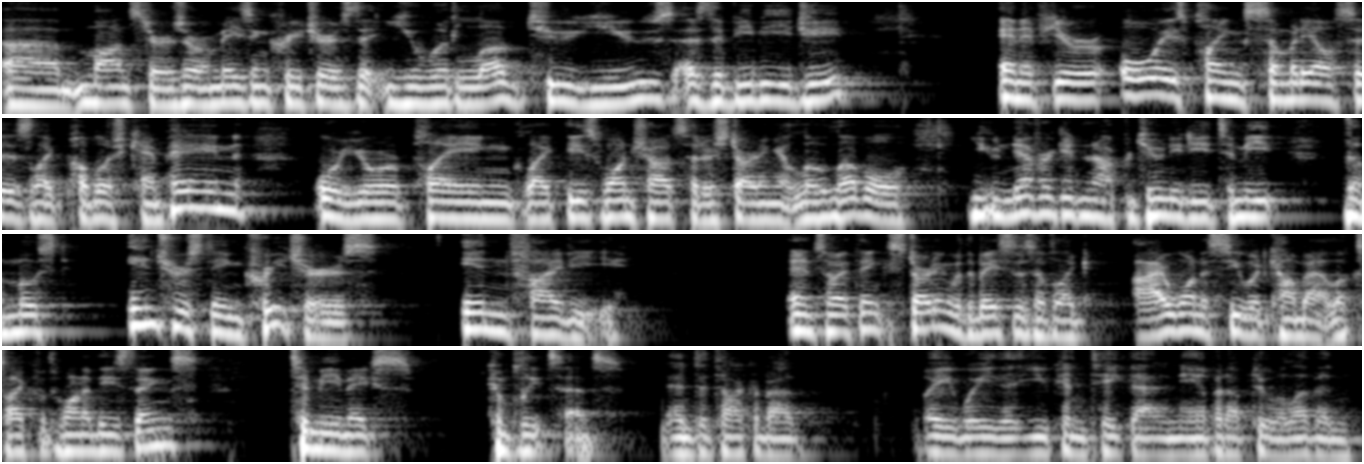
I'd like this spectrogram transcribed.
uh, monsters or amazing creatures that you would love to use as the BBG. And if you're always playing somebody else's like published campaign, or you're playing like these one shots that are starting at low level, you never get an opportunity to meet the most interesting creatures in 5e. And so I think starting with the basis of like, I want to see what combat looks like with one of these things, to me makes complete sense. And to talk about a way that you can take that and amp it up to 11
